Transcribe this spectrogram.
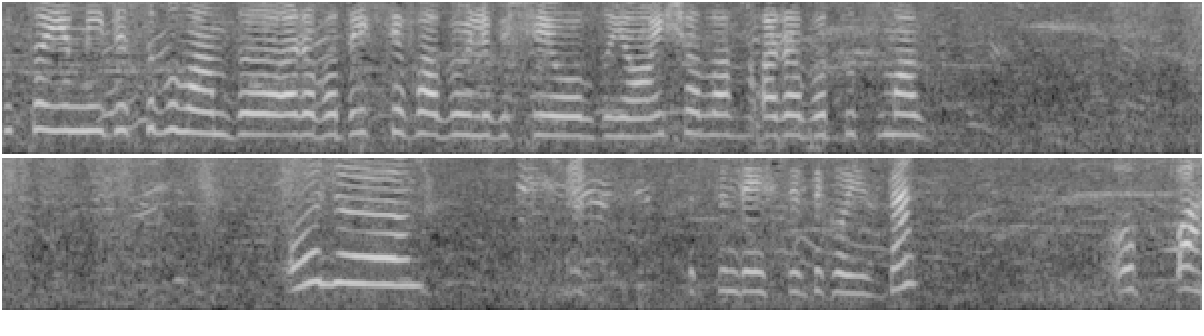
Kutay'ın midesi bulandı. Arabada ilk defa böyle bir şey oldu ya. İnşallah araba tutmaz. Oğlum. Üstünü değiştirdik o yüzden. Hoppa.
